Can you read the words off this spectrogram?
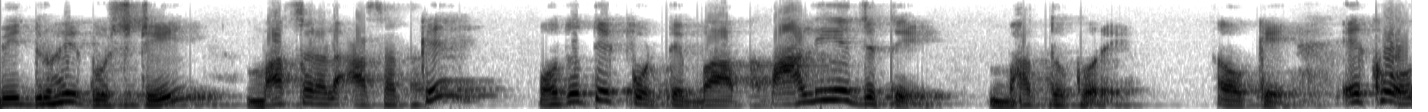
বিদ্রোহী গোষ্ঠী বাসার আল আসাদকে পদত্যাগ করতে বা পালিয়ে যেতে বাধ্য করে। ওকে এখন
